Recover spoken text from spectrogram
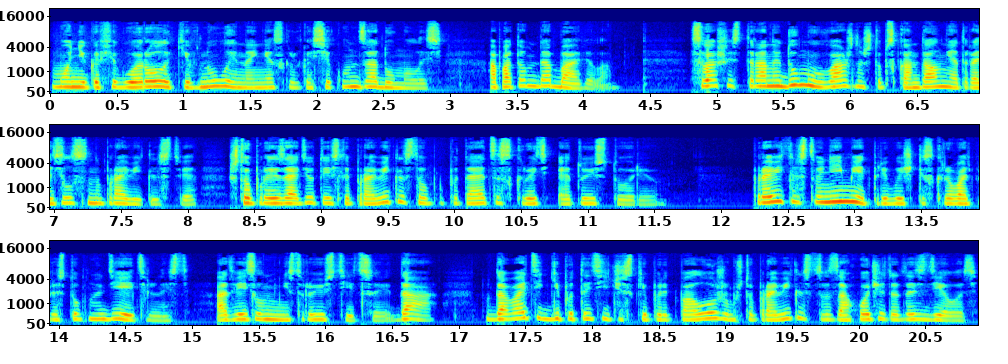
Моника Фигуэрола кивнула и на несколько секунд задумалась, а потом добавила – с вашей стороны, думаю, важно, чтобы скандал не отразился на правительстве. Что произойдет, если правительство попытается скрыть эту историю? Правительство не имеет привычки скрывать преступную деятельность, ответил министр юстиции. Да, но давайте гипотетически предположим, что правительство захочет это сделать.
